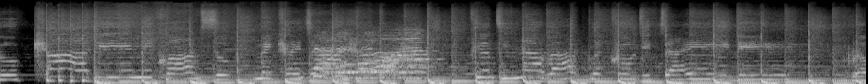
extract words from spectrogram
สุขค่าดีมีความสุขไม่เคยจางหายเพื่อนที่น่ารักและครูที่ใจดี เรา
